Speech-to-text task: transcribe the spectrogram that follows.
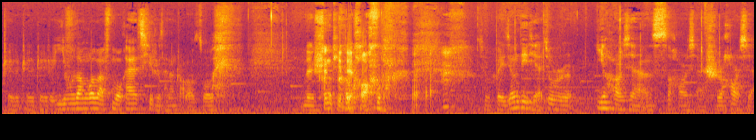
这个这个这个、这个衣服当官万父莫开的气质才能找到座位。那身体得好。就北京地铁就是一号线、四号线、十号线、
